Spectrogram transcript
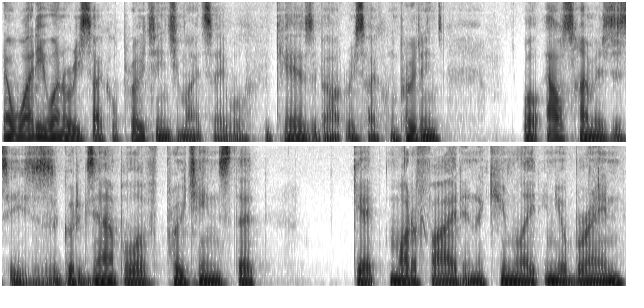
Now, why do you want to recycle proteins? You might say, well, who cares about recycling proteins? Well, Alzheimer's disease is a good example of proteins that get modified and accumulate in your brain.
